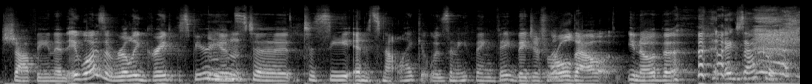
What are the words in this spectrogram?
shopping, and it was a really great experience mm-hmm. to to see. And it's not like it was anything big; they just rolled out, you know, the exactly,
